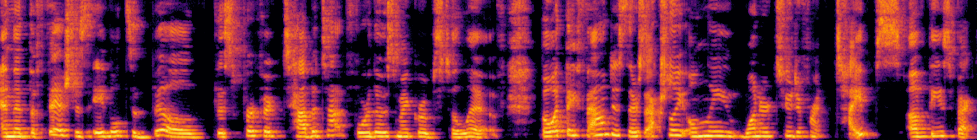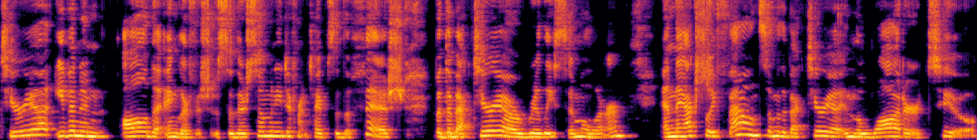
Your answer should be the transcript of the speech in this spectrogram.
and that the fish is able to build this perfect habitat for those microbes to live. But what they found is there's actually only one or two different types of these bacteria, even in all the anglerfishes. So there's so many different types of the fish, but the bacteria are really similar. And they actually found some of the bacteria in the water too.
